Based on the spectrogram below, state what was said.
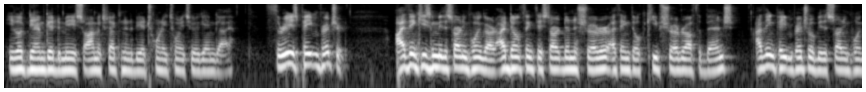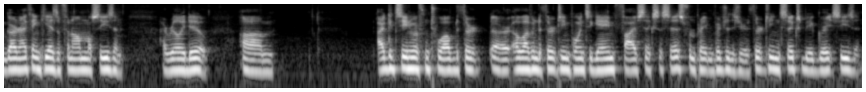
He looked damn good to me, so I'm expecting him to be a 20 22 a game guy. 3 is Payton Pritchard. I think he's going to be the starting point guard. I don't think they start Dennis Schroeder. I think they'll keep Schroeder off the bench. I think Payton Pritchard will be the starting point guard, and I think he has a phenomenal season. I really do. Um, I could see anywhere from 12 to 13, or 11 to 13 points a game, 5 6 assists from Payton Pritchard this year. 13 6 would be a great season.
